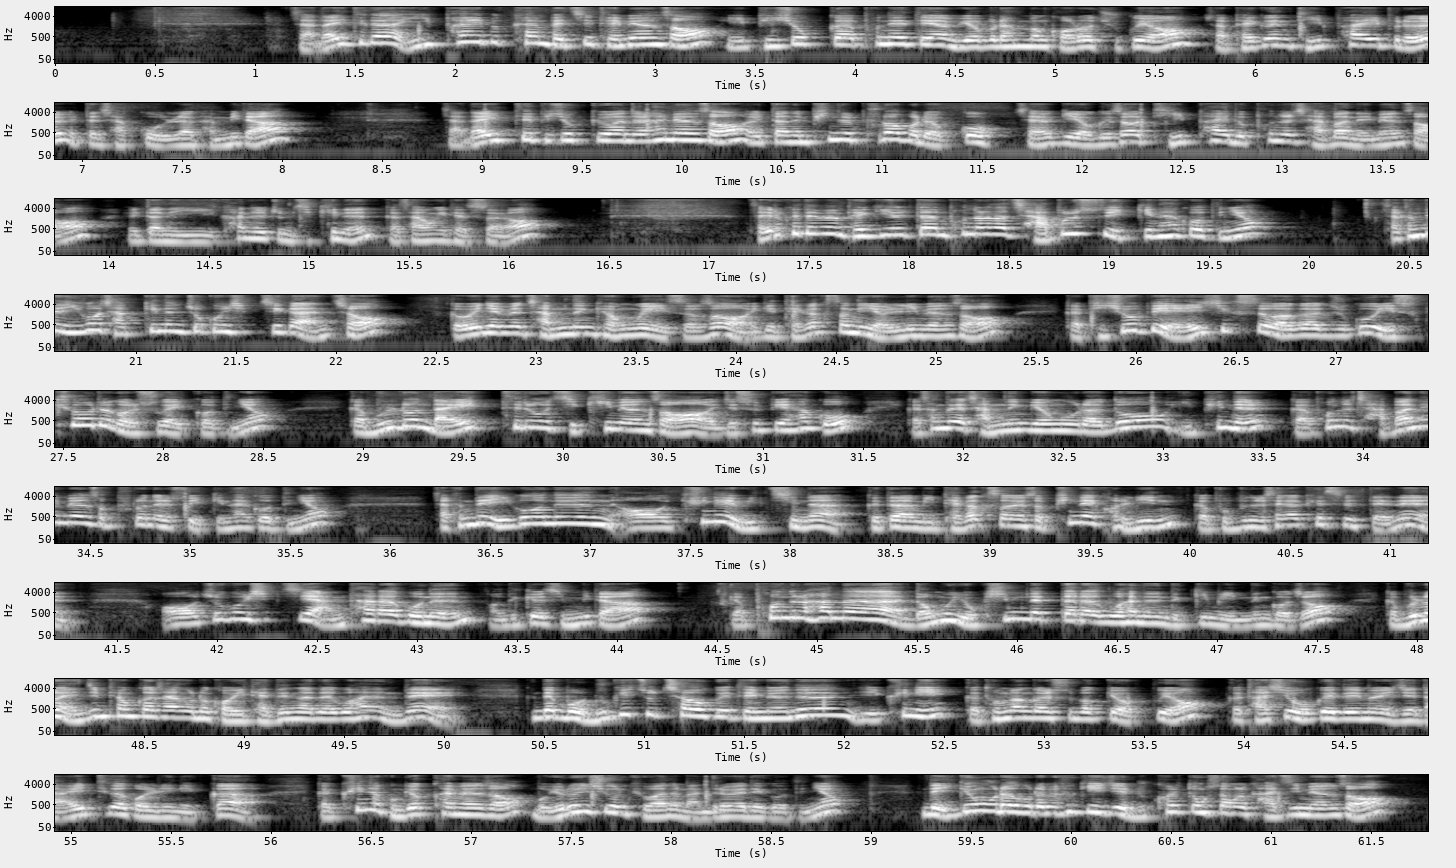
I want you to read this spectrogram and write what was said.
자, 나이트가 E5 칸 배치되면서 이 비숍과 폰에 대한 위협을 한번 걸어주고요. 자, 백은 D5를 일단 잡고 올라갑니다. 자, 나이트 비숍 교환을 하면서 일단은 핀을 풀어버렸고, 자, 여기 여기서 D5 폰을 잡아내면서 일단은 이 칸을 좀 지키는 그 상황이 됐어요. 자, 이렇게 되면 백이 일단 폰을 하나 잡을 수 있긴 하거든요. 자, 근데 이거 잡기는 조금 쉽지가 않죠. 그러니까 왜냐면 잡는 경우에 있어서 이게 대각선이 열리면서 그러니까 비숍이 A6 와가지고 이 스큐어를 걸 수가 있거든요. 그러니까 물론 나이트로 지키면서 이제 수비하고 그러니까 상대가 잡는 경우라도 이 핀을 그러니까 폰을 잡아내면서 풀어낼 수 있긴 하거든요. 자, 근데 이거는 어, 퀸의 위치나 그 다음 이 대각선에서 핀에 걸린 그러니까 부분을 생각했을 때는 어, 조금 쉽지 않다라고는 어, 느껴집니다. 그러니까 폰을 하나 너무 욕심냈다라고 하는 느낌이 있는 거죠. 그러니까 물론 엔진 평가상으로 거의 대등하다고 하는데, 근데 뭐 룩이 쫓아오게 되면은 이 퀸이 그러니까 도망갈 수밖에 없고요. 그러니까 다시 오게 되면 이제 나이트가 걸리니까 그러니까 퀸을 공격하면서 뭐 이런 식으로 교환을 만들어야 되거든요. 근데 이 경우라 그러면 흑이 이제 룩 활동성을 가지면서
